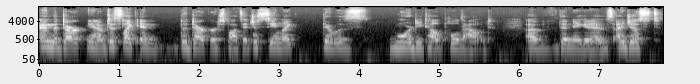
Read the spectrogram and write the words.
and the dark, you know, just like in the darker spots, it just seemed like there was more detail pulled out of the negatives. I just,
